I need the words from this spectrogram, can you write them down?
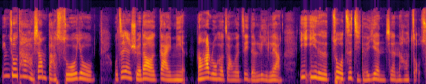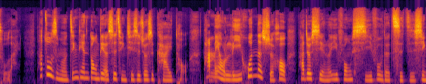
英珠她好像把所有我之前学到的概念，然后她如何找回自己的力量，一一的做自己的验证，然后走出来。他做什么惊天动地的事情，其实就是开头。他没有离婚的时候，他就写了一封媳妇的辞职信，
